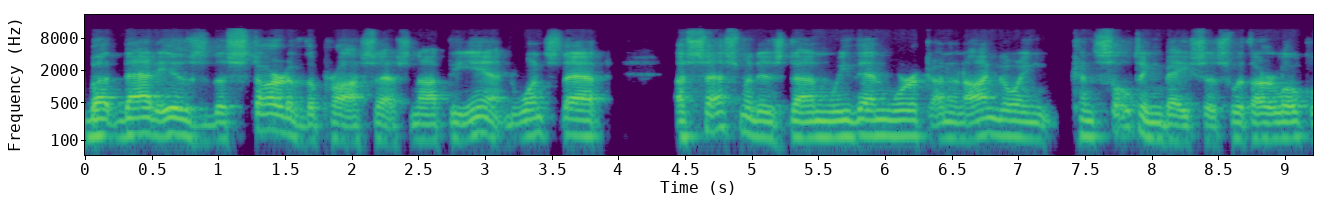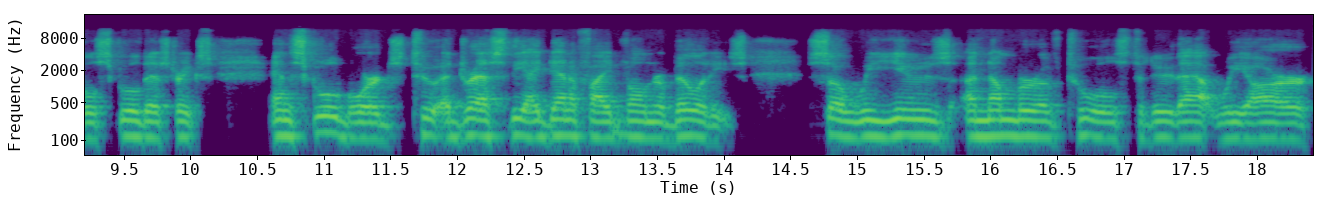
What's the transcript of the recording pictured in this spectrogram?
But that is the start of the process, not the end. Once that assessment is done, we then work on an ongoing consulting basis with our local school districts and school boards to address the identified vulnerabilities. So we use a number of tools to do that. We are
